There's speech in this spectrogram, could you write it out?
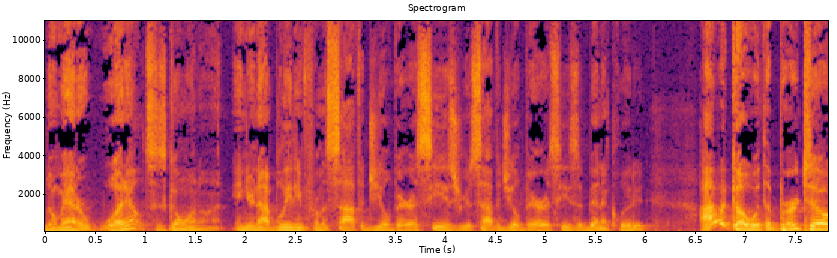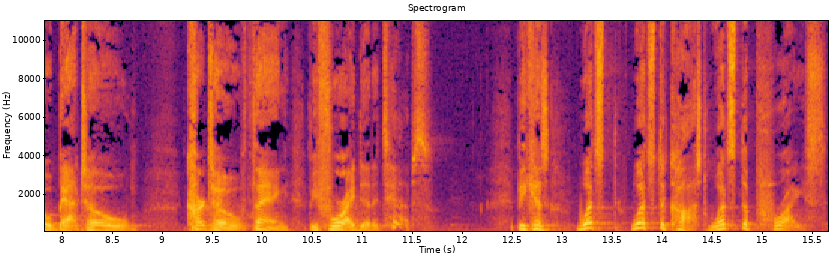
no matter what else is going on, and you're not bleeding from esophageal varices, your esophageal varices have been occluded, I would go with the BRTO, Bato, Carto thing before I did a TIPS. Because what's, what's the cost? What's the price?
